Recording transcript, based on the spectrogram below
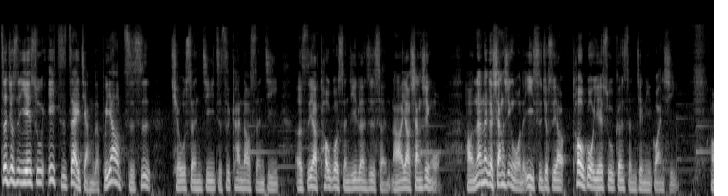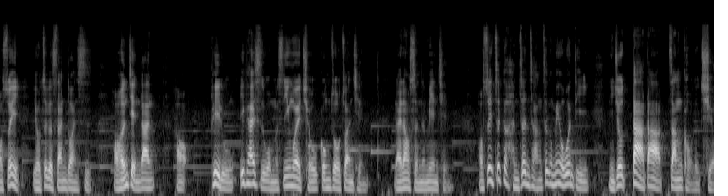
这就是耶稣一直在讲的，不要只是求神机，只是看到神机，而是要透过神机认识神，然后要相信我。好，那那个相信我的意思，就是要透过耶稣跟神建立关系。好，所以有这个三段式。好，很简单。好，譬如一开始我们是因为求工作赚钱，来到神的面前。好，所以这个很正常，这个没有问题。你就大大张口的求，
